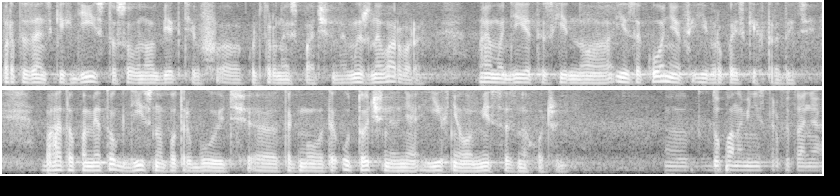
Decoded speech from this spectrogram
партизанських дій стосовно об'єктів культурної спадщини. Ми ж не варвари. Маємо діяти згідно і законів, і європейських традицій. Багато пам'яток дійсно потребують, е, так мовити, уточнення їхнього місця знаходження. Е, До пана міністра питання.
